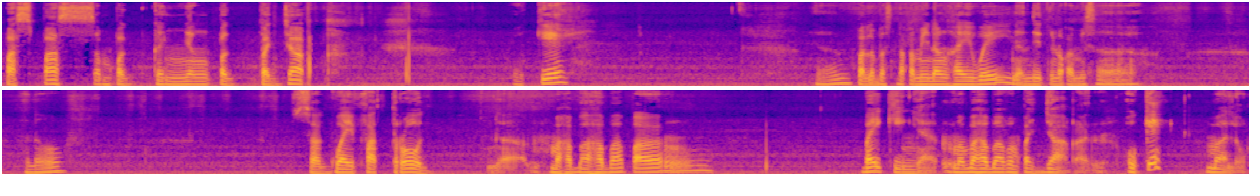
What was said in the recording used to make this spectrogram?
Paspas ang pagkanyang pagpadyak. Okay. Yan, palabas na kami ng highway. Nandito na kami sa ano sa Guayfat Road. Yan, mahaba-haba pang biking yan. Mahaba pang padyakan. Okay? Malo.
